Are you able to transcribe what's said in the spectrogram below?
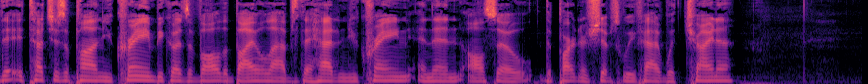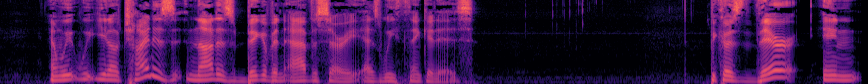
it touches upon Ukraine because of all the biolabs they had in Ukraine, and then also the partnerships we've had with China. And we, we you know, China's not as big of an adversary as we think it is, because they're in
